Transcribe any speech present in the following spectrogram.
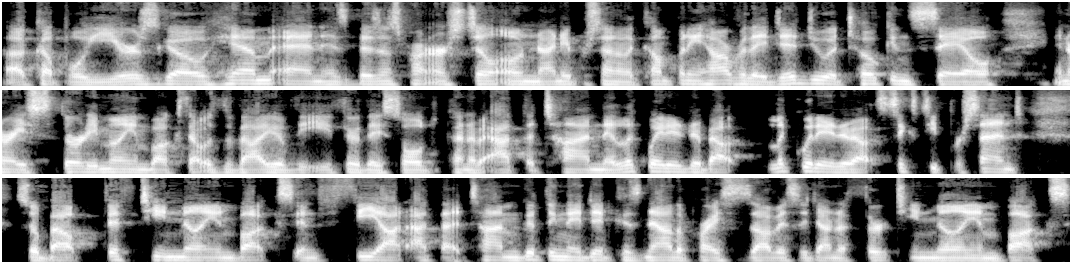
a couple years ago. Him and his business partner still own 90% of the company. However, they did do a token sale and raised 30 million bucks. That was the value of the ether they sold kind of at the time. They liquidated about liquidated about 60%, so about 15 million bucks in fiat at that time. Good thing they did because now the price is obviously down to 13 million bucks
